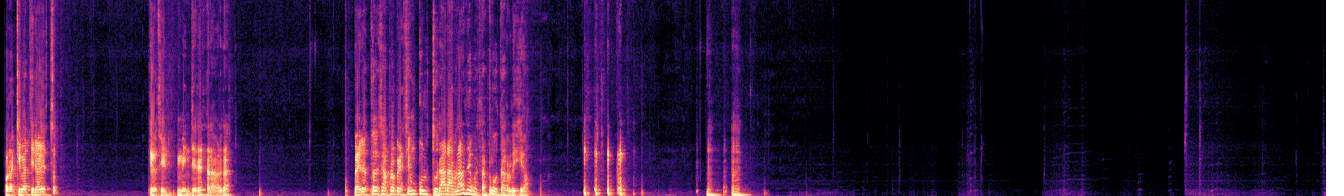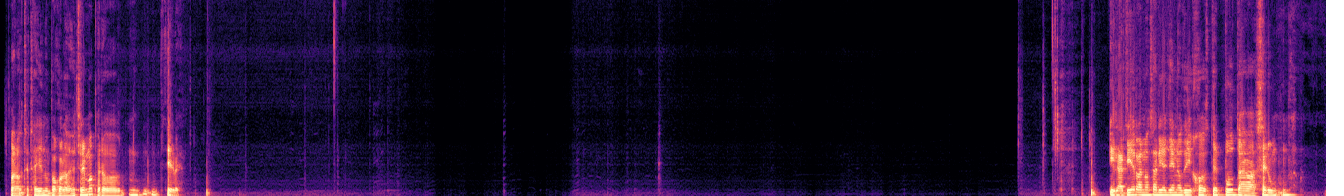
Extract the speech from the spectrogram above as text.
por aquí va a tirar esto. Quiero decir, me interesa, la verdad. Pero esto es apropiación cultural, hablar de vuestra puta religión. Bueno, te está yendo un poco a los extremos, pero sirve. Y la Tierra no estaría lleno de hijos de puta ser un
